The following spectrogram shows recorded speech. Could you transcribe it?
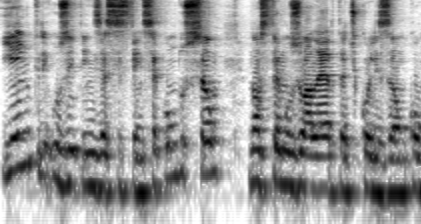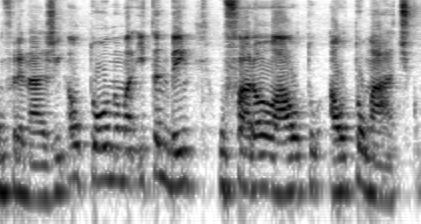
e entre os itens de assistência à condução, nós temos o alerta de colisão com frenagem autônoma e também o farol alto automático.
